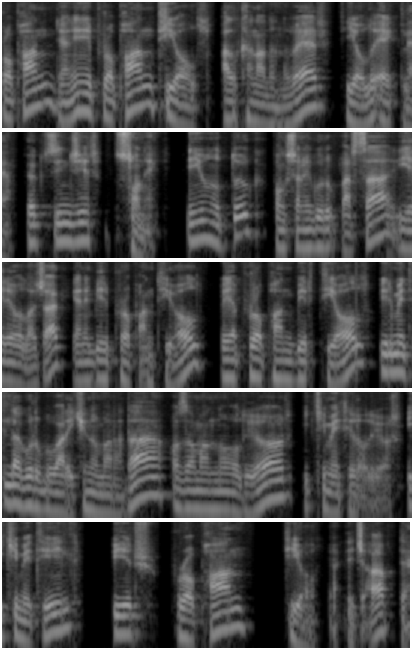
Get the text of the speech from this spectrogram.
propan yani propan tiyol. Alkan adını ver, tiyolu ekle. Kök zincir, son ek. Neyi unuttuk? Fonksiyonel grup varsa yeri olacak. Yani bir propan tiyol veya propan bir tiyol. Bir metilla grubu var 2 numarada. O zaman ne oluyor? 2 metil oluyor. 2 metil, bir propan tiyol. Yani cevap D.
